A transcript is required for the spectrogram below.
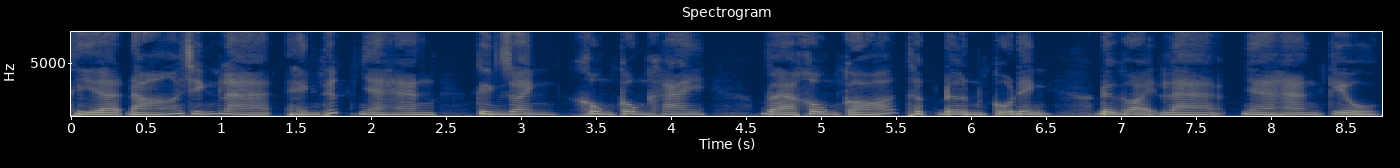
Thì ờ, đó chính là hình thức nhà hàng kinh doanh không công khai và không có thực đơn cố định, được gọi là nhà hàng kiểu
